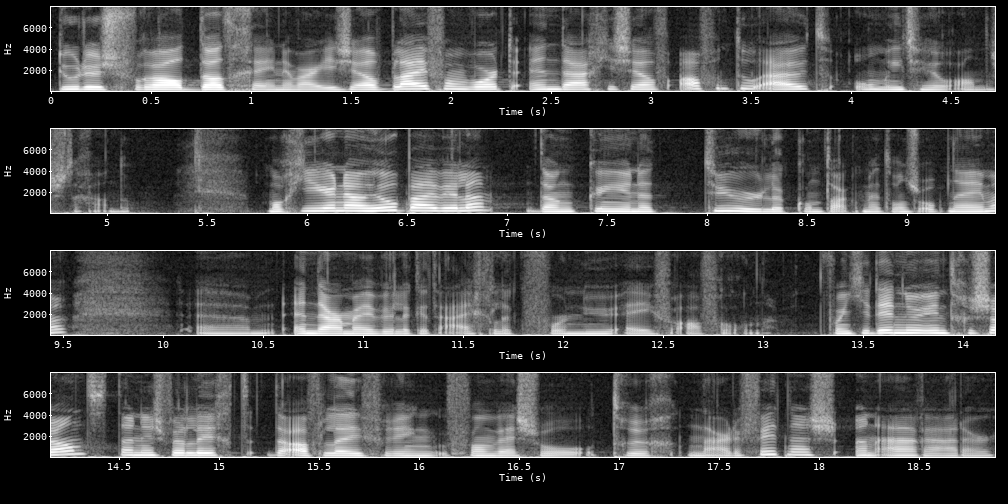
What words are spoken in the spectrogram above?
Doe dus vooral datgene waar je zelf blij van wordt en daag jezelf af en toe uit om iets heel anders te gaan doen. Mocht je hier nou hulp bij willen, dan kun je natuurlijk contact met ons opnemen. Um, en daarmee wil ik het eigenlijk voor nu even afronden. Vond je dit nu interessant? Dan is wellicht de aflevering van Wessel terug naar de fitness een aanrader.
